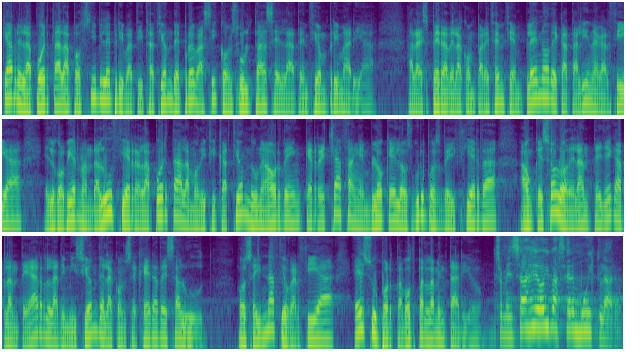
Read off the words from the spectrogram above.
que abre la puerta a la posible privatización de pruebas y consultas en la atención primaria. A la espera de la comparecencia en pleno de Catalina García, el gobierno andaluz cierra la puerta a la modificación de una orden que rechazan en bloque los grupos de izquierda, aunque solo adelante llega a plantear la dimisión de la consejera de Salud. José Ignacio García es su portavoz parlamentario. Nuestro mensaje hoy va a ser muy claro.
